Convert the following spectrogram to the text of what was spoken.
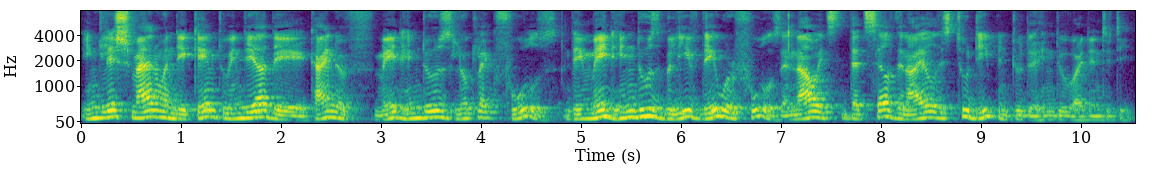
English man, when they came to India, they kind of made Hindus look like fools. They made Hindus believe they were fools, and now it's that self-denial is too deep into the Hindu identity,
